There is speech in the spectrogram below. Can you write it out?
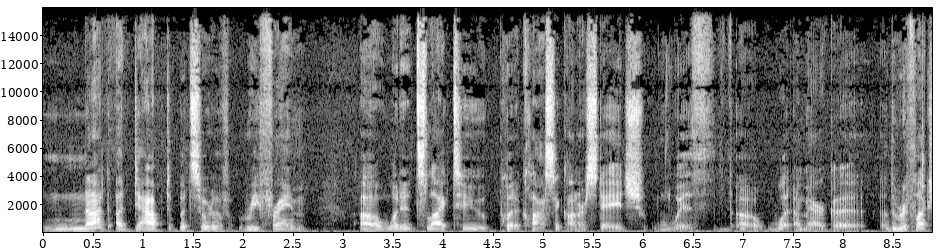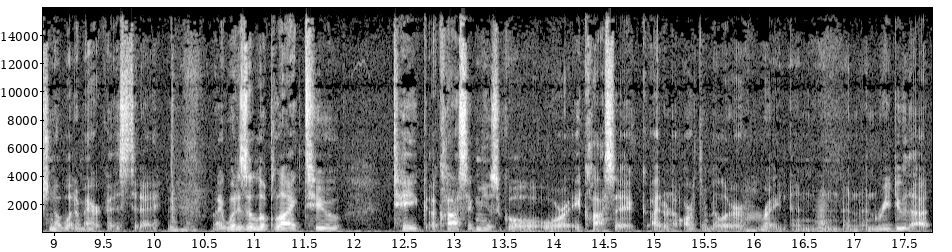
not adapt, but sort of reframe uh, what it's like to put a classic on our stage with uh, what America, the reflection of what America is today, right? What does it look like to take a classic musical or a classic, I don't know, Arthur Miller, right, and, and, and, and redo that?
